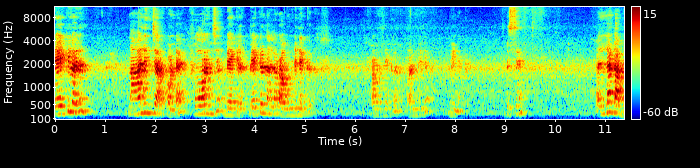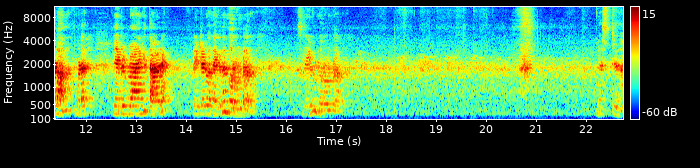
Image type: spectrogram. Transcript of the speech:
ബേക്കിൽ ഒരു നാലിഞ്ച് ഇറക്കമുണ്ട്. ഫോർ ഇഞ്ച് ബേക്കിൽ ബേക്കിൽ നല്ല റൗണ്ട് നെക്ക് റൗണ്ട് നെക്ക് ഫ്രണ്ടിൽ വി ഡിസൈൻ എല്ലാം ഡബിളാണ് ഇവിടെ നേബിൾ ബ്ലൂ ആണെങ്കിൽ താഴെ പ്ലേറ്റഡ് വന്നേക്കുന്ന maroon colour sleeve maroon colour next ഇതാ.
